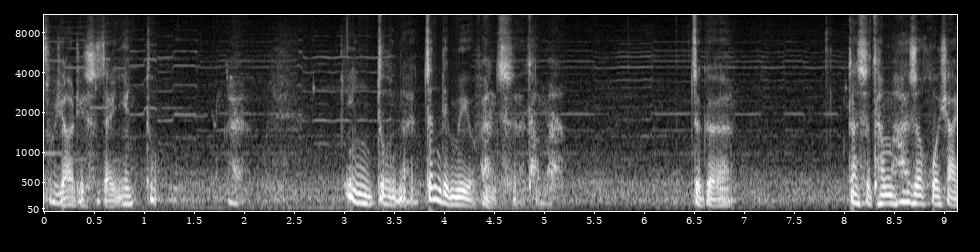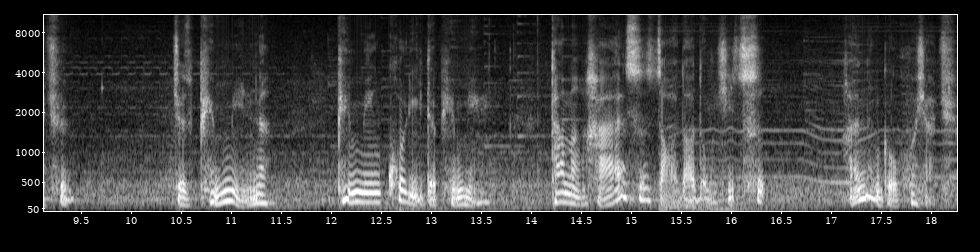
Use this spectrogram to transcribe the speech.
主要的是在印度，哎，印度呢真的没有饭吃，他们这个，但是他们还是活下去，就是平民呢，贫民窟里的平民，他们还是找到东西吃，还能够活下去。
